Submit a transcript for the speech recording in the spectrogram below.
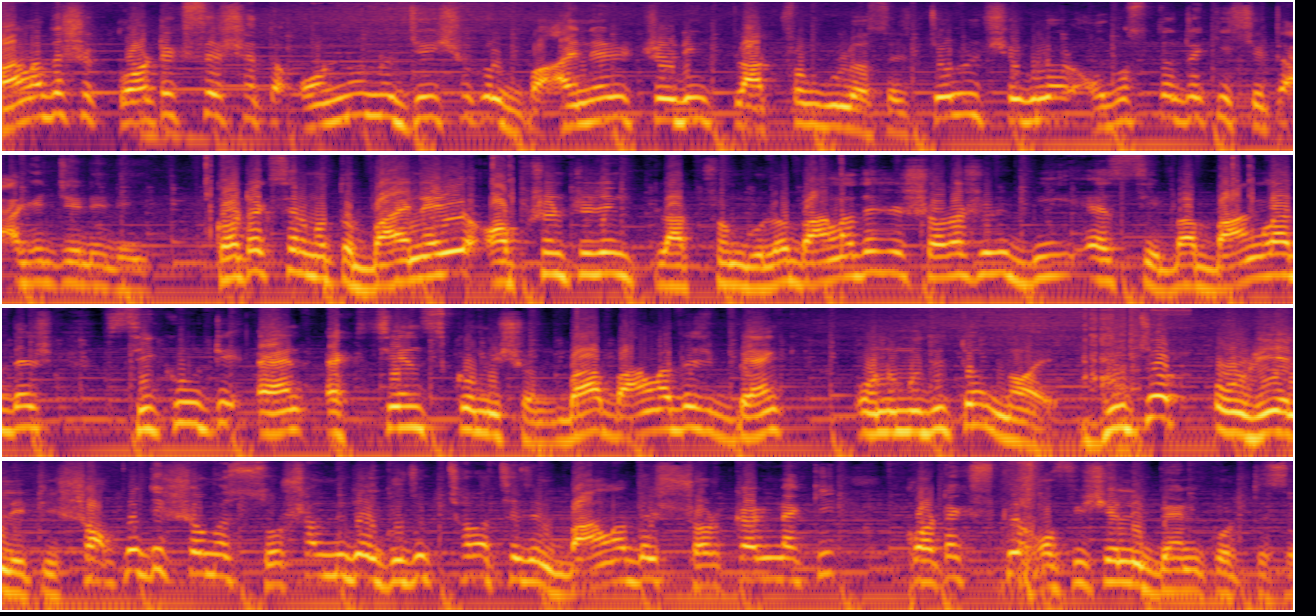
বাংলাদেশের কটেক্সের সাথে অন্যান্য যেই সকল বাইনারি ট্রেডিং প্ল্যাটফর্মগুলো আছে, চলুন সেগুলোর অবস্থাটা কি সেটা আগে জেনে নেই। কটেক্সের মতো বাইনারি অপশন ট্রেডিং প্ল্যাটফর্মগুলো বাংলাদেশের সরাসরি বিএসসি বা Bangladesh security and exchange commission বা বাংলাদেশ ব্যাংক অনুমোদিত নয়। গুজব ও রিয়েলিটি সাম্প্রতিক সময় সোশ্যাল মিডিয়ায় গুজব ছড়াচ্ছে যে বাংলাদেশ সরকার নাকি কটেক্সকে অফিসিয়ালি ব্যান করতেছে।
